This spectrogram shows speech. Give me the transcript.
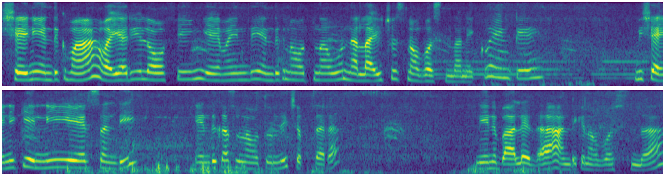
షైని ఎందుకు మా? వైఆర్ యూ లాఫింగ్ ఏమైంది? ఎందుకు నవ్వుతున్నావు? నా లైవ్ చూసి నవ్వు వస్తుందా నీకు? ఏంటి? మీ షైనికి ఎన్ని ఇయర్స్ అండి? ఎందుకు అసలు నవ్వుతుంది? చెప్తారా? నేను బాగాలేదా అందుకే నవ్వు వస్తుందా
